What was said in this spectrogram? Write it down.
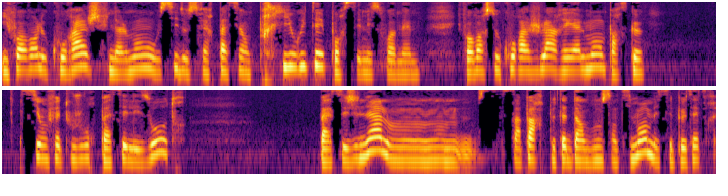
Il faut avoir le courage finalement aussi de se faire passer en priorité pour s'aimer soi-même. Il faut avoir ce courage-là réellement parce que si on fait toujours passer les autres, bah c'est génial, ça part peut-être d'un bon sentiment, mais c'est peut-être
